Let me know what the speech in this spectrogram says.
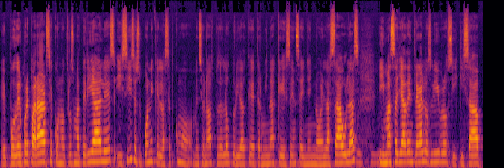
eh, poder prepararse con otros materiales. Y sí, se supone que la SEP, como mencionabas, pues es la autoridad que determina qué se enseña y no en las aulas. Y más allá de entregar los libros y quizá,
